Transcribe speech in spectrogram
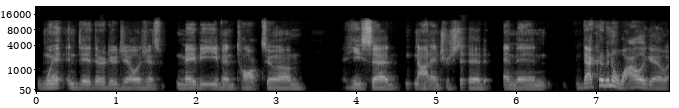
went and did their due diligence, maybe even talked to him. He said not interested. And then that could have been a while ago.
